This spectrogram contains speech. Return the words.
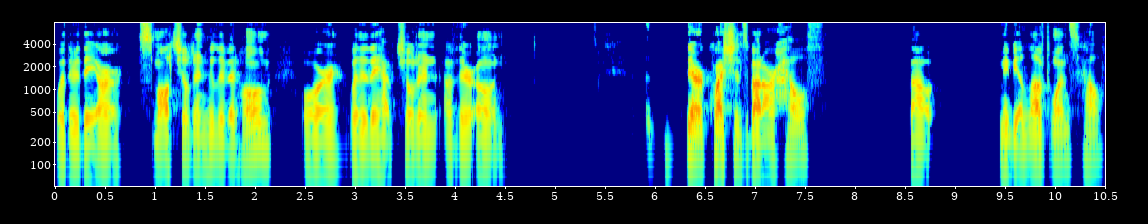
whether they are small children who live at home or whether they have children of their own. There are questions about our health, about maybe a loved one's health,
